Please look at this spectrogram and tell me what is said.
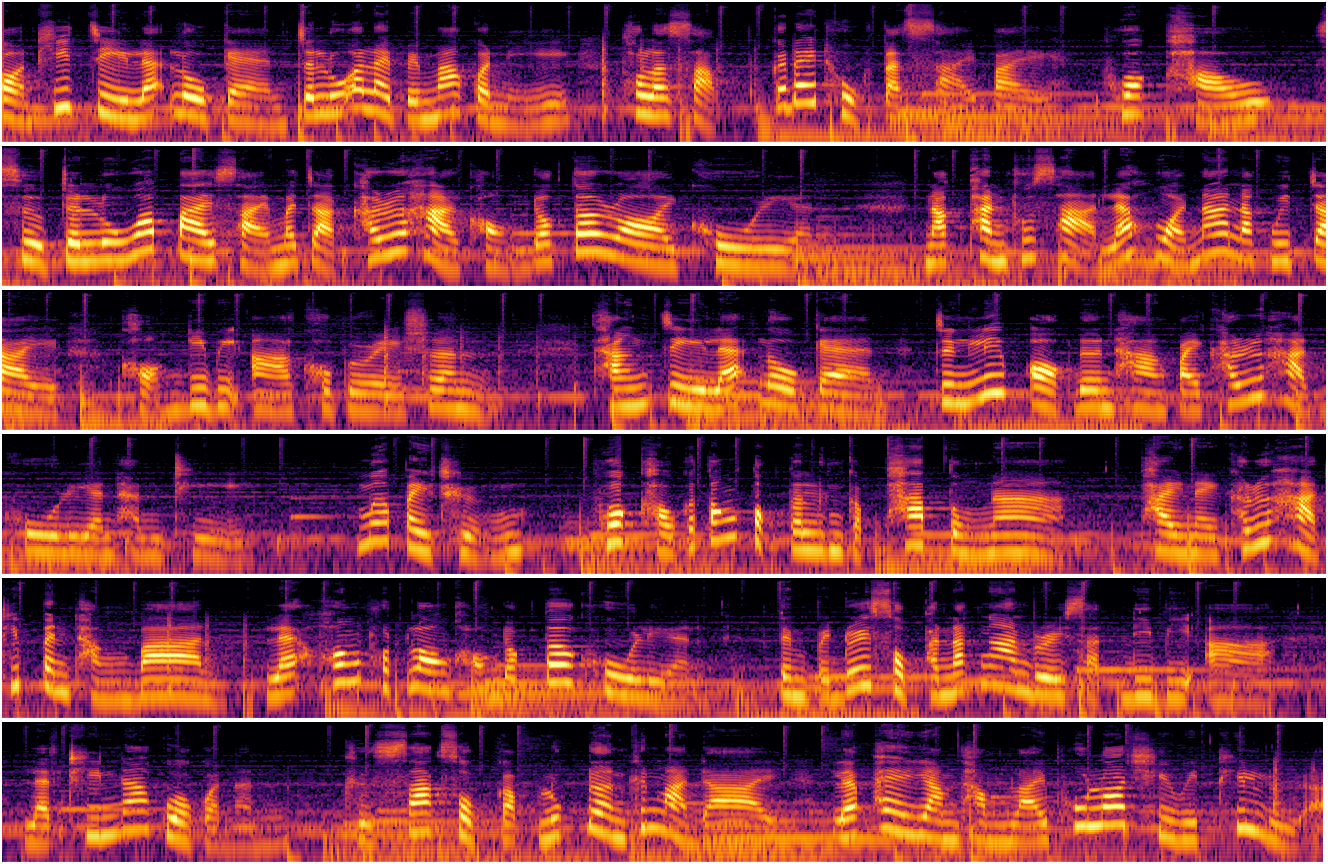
ก่อนที่จีและโลแกนจะรู้อะไรไปมากกว่านี้ โทรศัพท์ก็ได้ถูกตัดสายไปพวกเขาสืบจะรู้ว่าปลายสายมาจากคฤหาสน์ของดรรอยคูเรียน นักพันธุศาสตร์และหัวหน้านักวิจัยของ DBR Corporation ทั้งจีและโลแกนจึงรีบออกเดินทางไปคฤหาสน์คูเรียนทันที เมื่อไปถึงพวกเขาก็ต้องตกตะลึงกับภาพตรงหน้า ภายในคฤหาสน์ที่เป็นทั้งบ้าน และห้องทดลองของดรคูเรียน เต็มไปด้วยศพพนักงานบริษัท DBR และที่น่ากลัวกว่านั้น คือซากศพกับลุกเดินขึ้นมาได้ และพยายามทำร้ายผู้รอดชีวิตที่เหลือ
